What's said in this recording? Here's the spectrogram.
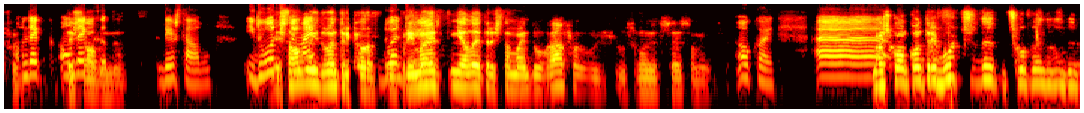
Foi. Onde é que, onde deste, é que, álbum. deste álbum? E do outro Este também? álbum e do anterior. Do o anterior. primeiro tinha letras também do Rafa, o, o segundo e o terceiro são minhas. Ok. Uh... Mas com contributos de. Desculpa interromper.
